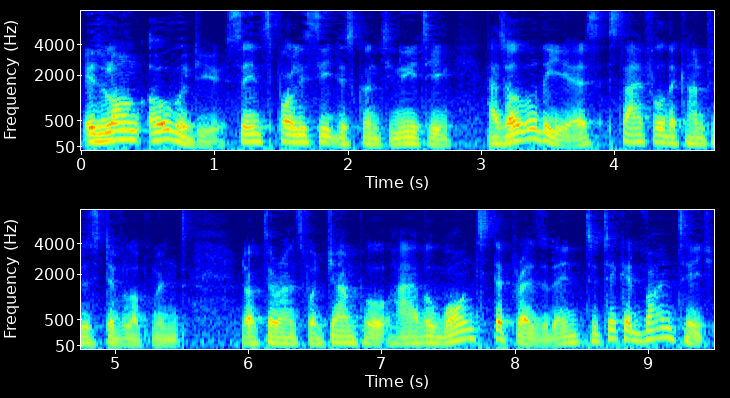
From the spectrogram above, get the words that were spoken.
is long overdue since policy discontinuity has over the years stifled the country's development. Dr. Ransford Gyampo, however, wants the president to take advantage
